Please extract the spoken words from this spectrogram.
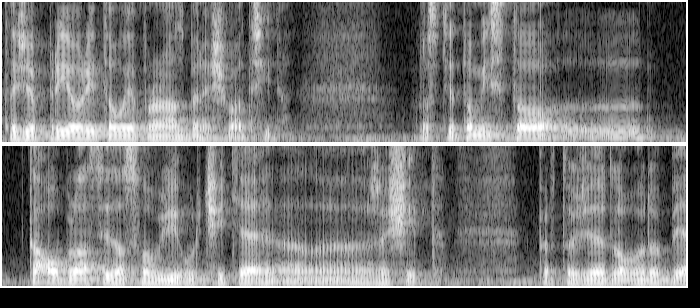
takže prioritou je pro nás Benešová třída. Prostě to místo, eh, ta oblast si zaslouží určitě eh, řešit, protože dlouhodobě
